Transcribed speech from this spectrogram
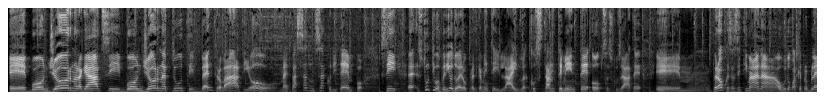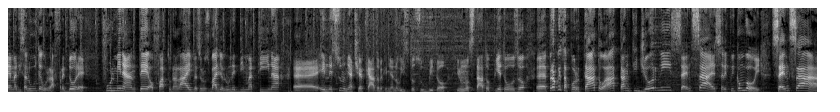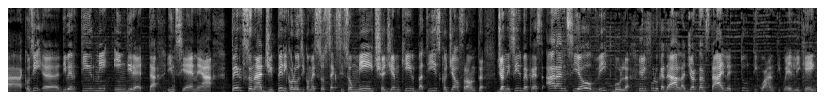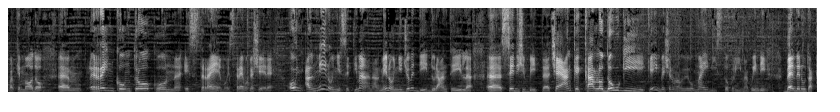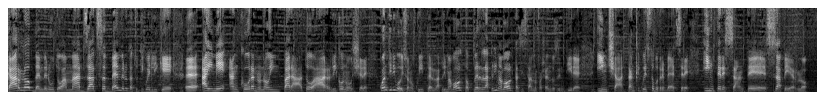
E buongiorno ragazzi, buongiorno a tutti, bentrovati. Oh, ma è passato un sacco di tempo. Sti, eh, st'ultimo periodo ero praticamente in live costantemente. Ops, scusate. E, ehm, però questa settimana ho avuto qualche problema di salute, un raffreddore fulminante. Ho fatto una live, se non sbaglio, lunedì mattina eh, e nessuno mi ha cercato perché mi hanno visto subito in uno stato pietoso. Eh, però questo ha portato a tanti giorni senza essere qui con voi, senza così eh, divertirmi in diretta insieme a personaggi pericolosi come So Sexy So Mitch, GM Kill, Batisco, Geofront, Johnny Silvercrest, Aram CEO, Vitbull, il Fulukadalla, Jordan Style e tutti quanti quelli che in qualche modo ehm, reincontro con estremo, estremo piacere ogni, almeno ogni settimana, almeno ogni giovedì durante il eh, 16 bit. C'è anche Carlo Doughi che invece non avevo mai visto prima, quindi benvenuto a Carlo, benvenuto a Mazaz, benvenuto a tutti quelli che, eh, ahimè, ancora non ho imparato a riconoscere. Quanti di voi sono qui per la prima volta o per la prima volta si stanno facendo sentire in chat? Anche questo potrebbe essere interessante saperlo.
